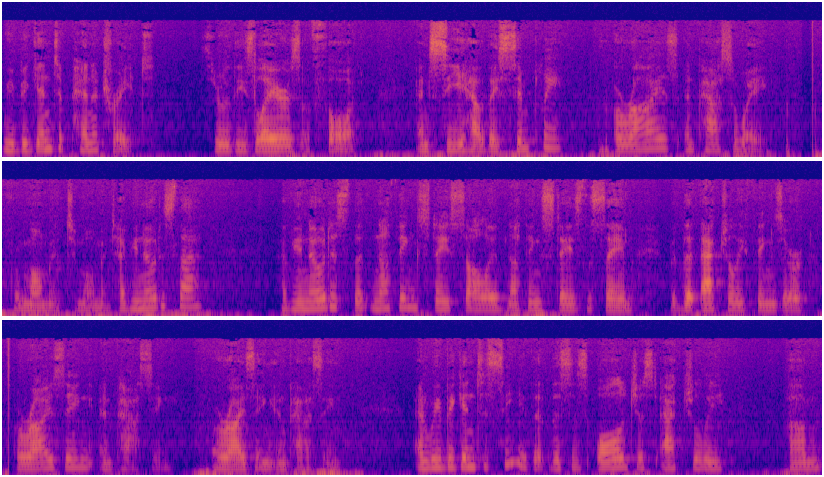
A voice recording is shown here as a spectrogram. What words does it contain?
we begin to penetrate through these layers of thought and see how they simply arise and pass away from moment to moment. Have you noticed that? Have you noticed that nothing stays solid, nothing stays the same, but that actually things are arising and passing, arising and passing? And we begin to see that this is all just actually um,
